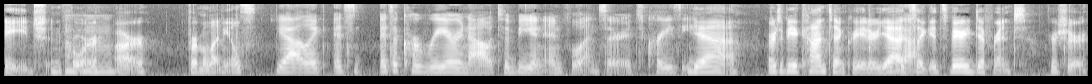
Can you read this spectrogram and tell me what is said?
age and for Mm-hmm. our, for millennials. Yeah, like it's it's a career now to be an influencer. It's crazy. Yeah. Or to be a content creator. Yeah. It's like, it's very different for sure.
